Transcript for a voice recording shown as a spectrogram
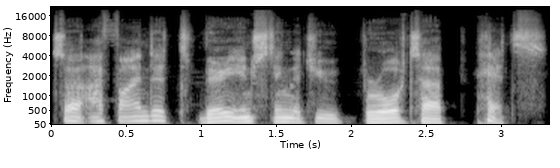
So I find it very interesting that you brought up pets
